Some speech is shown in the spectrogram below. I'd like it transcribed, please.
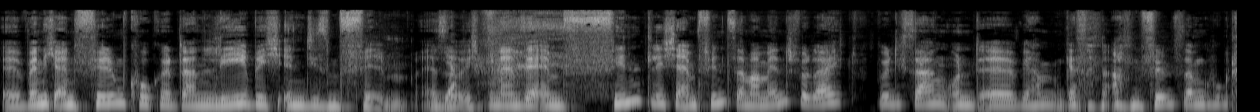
Äh, wenn ich einen Film gucke, dann lebe ich in diesem Film. Also ja. ich bin ein sehr empfindlicher, empfindsamer Mensch vielleicht, würde ich sagen. Und äh, wir haben gestern Abend einen Film zusammen geguckt.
